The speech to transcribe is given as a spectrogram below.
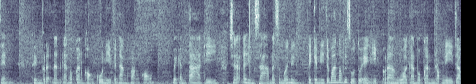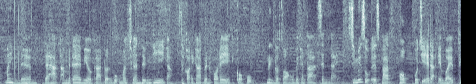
12%ถึงกระนั้นการพบกันของคู่นี้เป็นทางฝั่งของเวกันต้าที่ชนะได้ถึง 3 และเสมอ1แต่เกมนี้เจ้าบ้านต้องพิสูจน์ตัวเองอีกครั้งว่าการพบกันรอบนี้จะไม่เหมือนเดิม แต่หากทำไม่ได้มีโอกาสโดนบุกมาเชือนถึงที่กับสกอร์ที่คาดเวนฟอร์เรโกฟุ1 ต่อ2ของเวกันต้าเซนไดชิมิสุเอสพาร์พบฟูจิเอดะ MYFC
